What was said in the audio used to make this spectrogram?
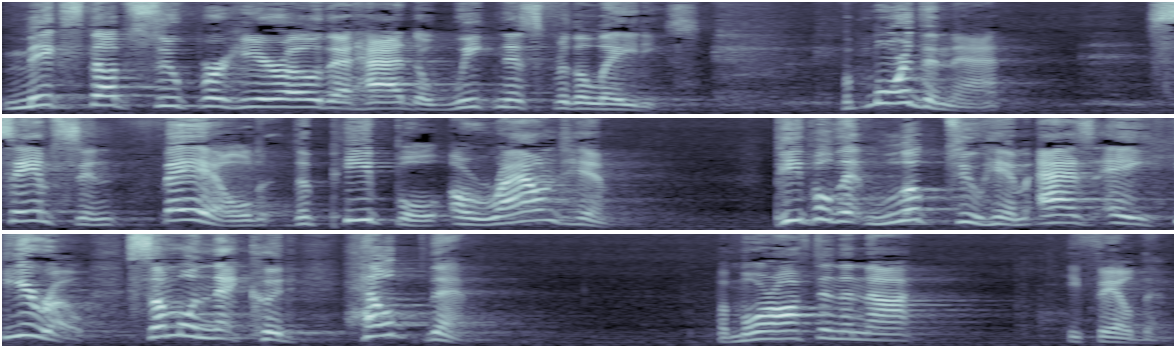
mixed up superhero that had the weakness for the ladies. But more than that, Samson failed the people around him. People that looked to him as a hero, someone that could help them. But more often than not, he failed them.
